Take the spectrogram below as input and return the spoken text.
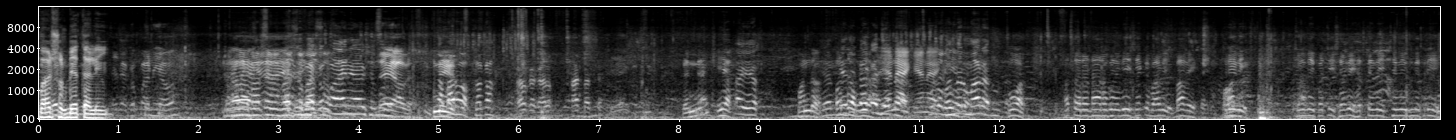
બારસો બેતાલીસ સત્તર અઢાર ઓગણીસ વીસ એકવીસ બાવીસ બાવીસ ત્રેવીસ ચોવીસ પચીસ છવ્વીસ સત્યાવીસ અઠ્યાવીસ ઓગણીસ ત્રીસ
